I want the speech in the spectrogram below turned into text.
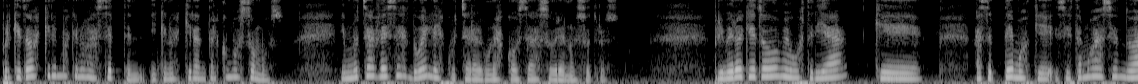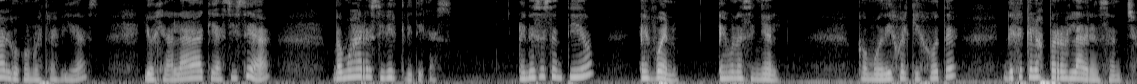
porque todos queremos que nos acepten y que nos quieran tal como somos, y muchas veces duele escuchar algunas cosas sobre nosotros. Primero que todo me gustaría que aceptemos que si estamos haciendo algo con nuestras vidas, y ojalá que así sea, vamos a recibir críticas. En ese sentido, es bueno, es una señal, como dijo el Quijote, deja que los perros ladren, Sancho.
